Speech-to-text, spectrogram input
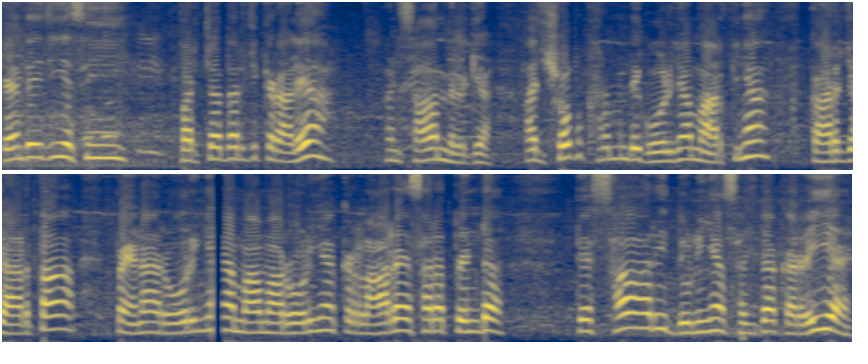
ਕਹਿੰਦੇ ਜੀ ਅਸੀਂ ਪਰਚਾ ਦਰਜ ਕਰਾ ਲਿਆ ਇਨਸਾਫ ਮਿਲ ਗਿਆ। ਅੱਜ ਸ਼ੁਭ ਖਰਮ ਦੇ ਗੋਲੀਆਂ ਮਾਰਤੀਆਂ, ਘਰ ਜਾੜਤਾ, ਭੈਣਾਂ ਰੋ ਰਹੀਆਂ ਮਾਮਾ ਰੋ ਰਹੀਆਂ ਕਰਲਾ ਰਿਹਾ ਸਾਰਾ ਪਿੰਡ ਤੇ ਸਾਰੀ ਦੁਨੀਆ ਸਜਦਾ ਕਰ ਰਹੀ ਹੈ।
